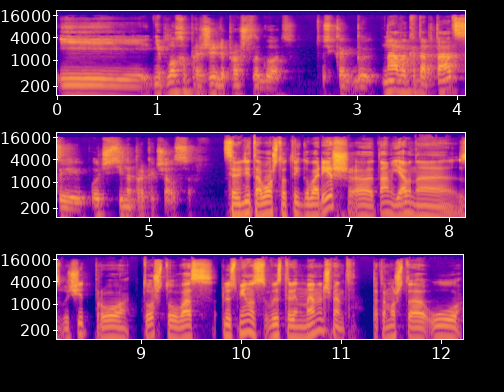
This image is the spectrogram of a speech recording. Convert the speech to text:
и неплохо прожили прошлый год. То есть как бы навык адаптации очень сильно прокачался среди того, что ты говоришь, э, там явно звучит про то, что у вас плюс-минус выстроен менеджмент, потому что у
